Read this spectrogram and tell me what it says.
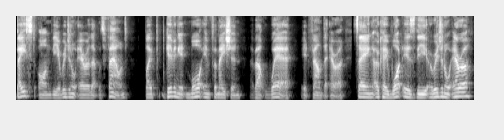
based on the original error that was found by giving it more information about where it found the error, saying, okay, what is the original error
